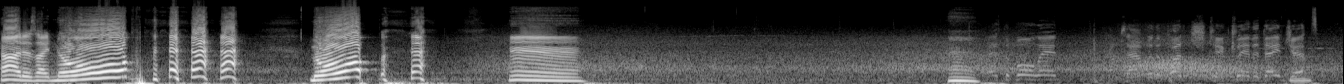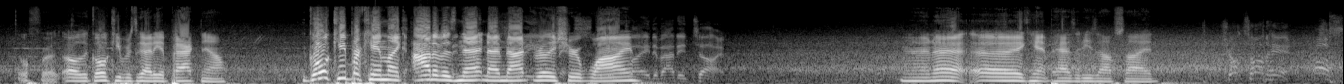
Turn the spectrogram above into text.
I was just like, nope, nope. Hmm. There's the ball in. Comes out with a punch to clear the danger. Go for it. Oh, the goalkeeper's got to get back now. The goalkeeper came like out of his net, and I'm not really sure why. played of added time. And I, I can't pass it. He's offside. Shots on here. Ross,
